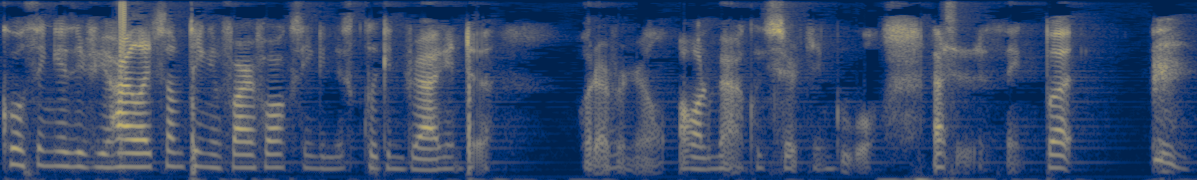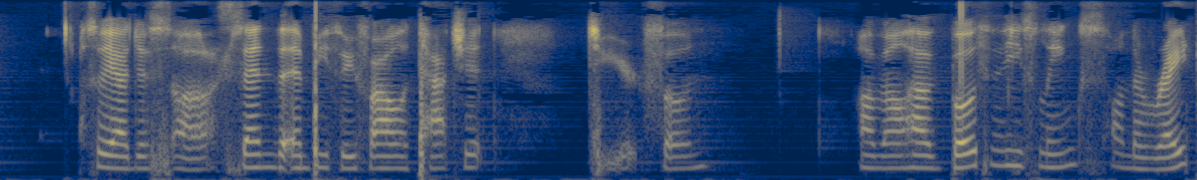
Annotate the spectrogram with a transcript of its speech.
Cool thing is if you highlight something in Firefox, you can just click and drag into whatever, and it'll automatically search in Google. That's the thing. But so yeah, just uh, send the MP3 file, attach it to your phone um, I'll have both of these links on the right,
